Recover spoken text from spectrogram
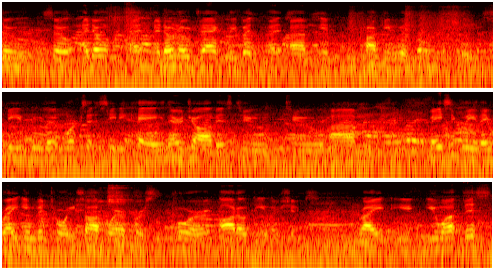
So so I don't I, I don't know exactly, but I, um, in talking with Steve, who works at CDK, their job is to to um, basically they write inventory software for for auto dealerships, right? You, you want this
